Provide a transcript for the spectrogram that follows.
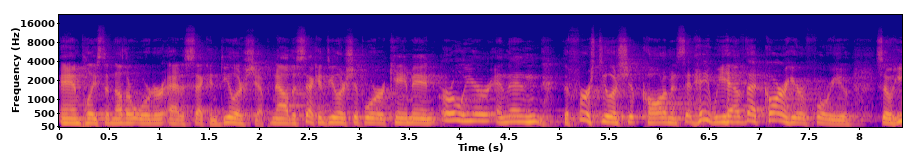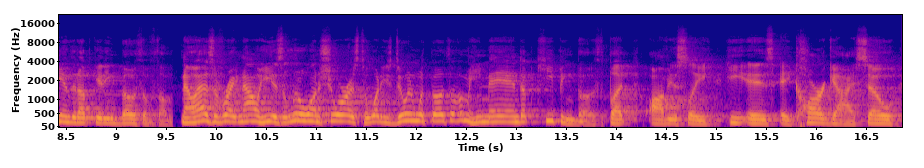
and placed another order at a second dealership. Now, the second dealership order came in earlier, and then the first dealership called him and said, Hey, we have that car here for you. So he ended up getting both of them. Now, as of right now, he is a little unsure as to what he's doing with both of them. He may end up keeping both, but obviously he is a car guy. So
